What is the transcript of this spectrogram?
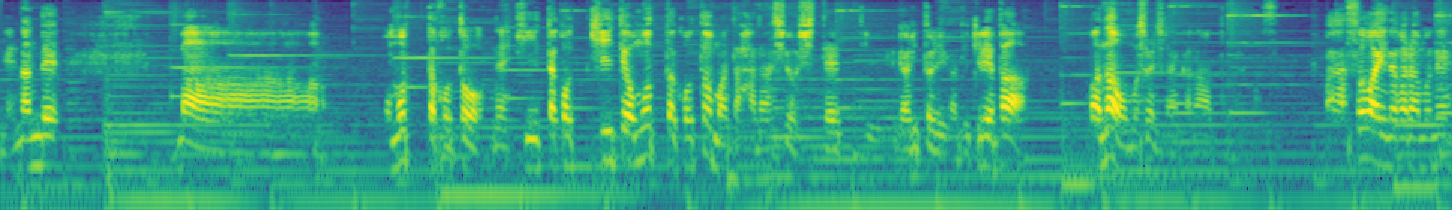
ね、なんで、まあ、思ったことをね、聞いたこ聞いて思ったことをまた話をしてっていうやり取りができれば、まあ、なお面白いんじゃないかなと思います。まあ、そうは言いながらもね、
